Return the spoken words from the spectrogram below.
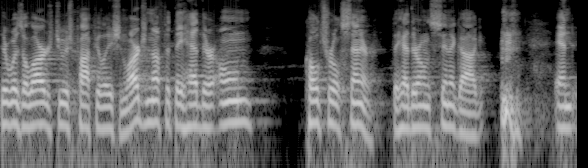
there was a large Jewish population, large enough that they had their own cultural center. They had their own synagogue. and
